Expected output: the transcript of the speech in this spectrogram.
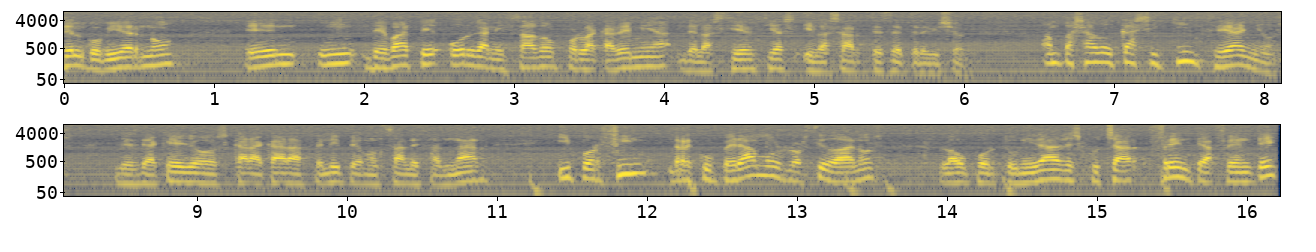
del Gobierno en un debate organizado por la Academia de las Ciencias y las Artes de Televisión. Han pasado casi 15 años desde aquellos cara a cara Felipe González Aznar y por fin recuperamos los ciudadanos la oportunidad de escuchar frente a frente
